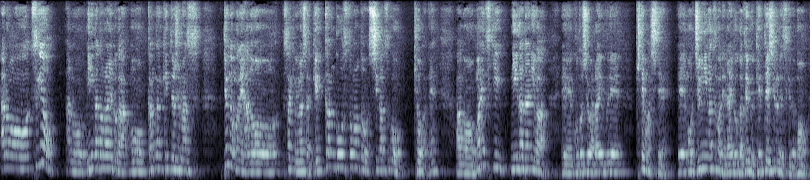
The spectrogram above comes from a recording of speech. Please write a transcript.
あの次のあの新潟のライブがもうガンガン決定します。っていうのもねあのさっきも言いました月刊ゴーストノート4月号。今日はねあの毎月新潟には、えー今年はライブで来てまして、えーもう12月までライブが全部決定してるんですけども、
